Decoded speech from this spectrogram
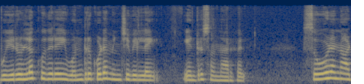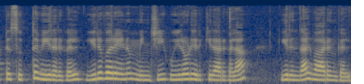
உயிருள்ள குதிரை ஒன்று கூட மிஞ்சவில்லை என்று சொன்னார்கள். சோழ நாட்டு சுத்த வீரர்கள் இருவரேனும் மிஞ்சி உயிரோடு இருக்கிறார்களா? இருந்தால் வாருங்கள்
